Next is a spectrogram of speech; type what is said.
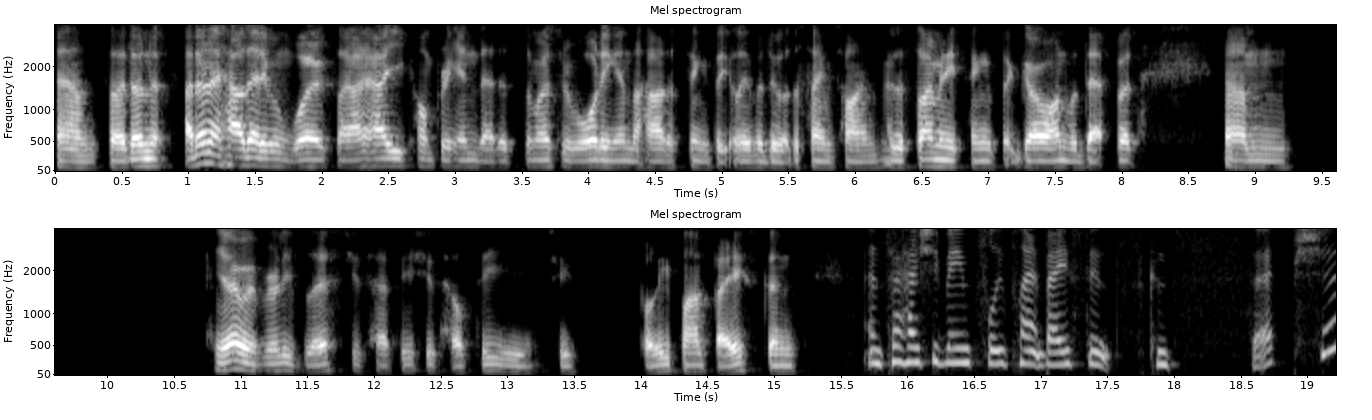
Um, so I don't know. I don't know how that even works. Like how you comprehend that. It's the most rewarding and the hardest thing that you'll ever do at the same time. There's so many things that go on with that, but um, yeah, we're really blessed. She's happy. She's healthy. She's fully plant based, and and so has she been fully plant based since conception?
